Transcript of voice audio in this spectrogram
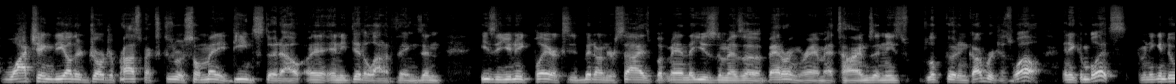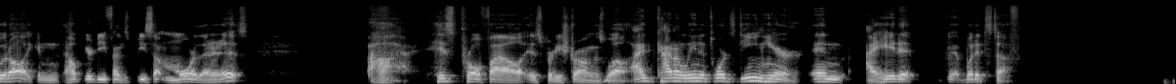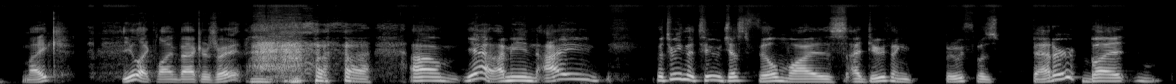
watching the other Georgia prospects, because there were so many, Dean stood out and, and he did a lot of things. And he's a unique player because he's a bit undersized, but man, they used him as a battering ram at times, and he's looked good in coverage as well. And he can blitz. I mean, he can do it all. He can help your defense be something more than it is. Ah, his profile is pretty strong as well. I'm kind of leaning towards Dean here, and I hate it, but it's tough. Mike, you like linebackers, right? um, yeah, I mean, I between the two, just film wise, I do think Booth was better, but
